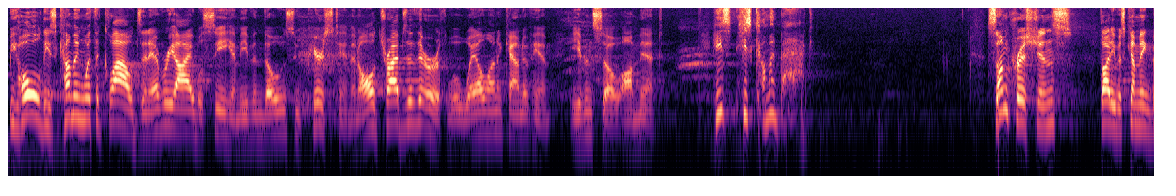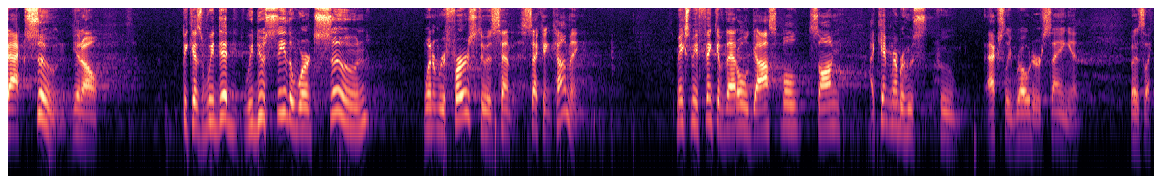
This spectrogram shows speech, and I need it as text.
Behold, he's coming with the clouds, and every eye will see him, even those who pierced him, and all tribes of the earth will wail on account of him. Even so, amen. He's, he's coming back. Some Christians thought he was coming back soon, you know, because we, did, we do see the word soon when it refers to his second coming. It makes me think of that old gospel song. I can't remember who, who actually wrote or sang it, but it's like,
